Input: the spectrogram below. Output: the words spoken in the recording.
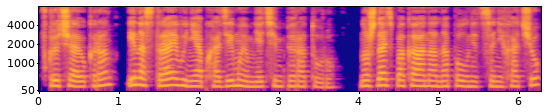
Включаю кран и настраиваю необходимую мне температуру. Но ждать, пока она наполнится, не хочу,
